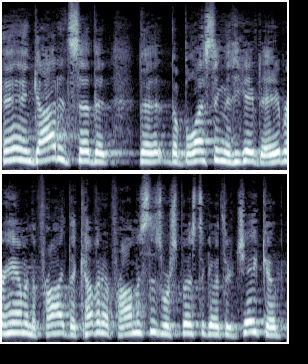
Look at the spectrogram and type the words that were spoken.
And God had said that the, the blessing that he gave to Abraham and the, the covenant promises were supposed to go through Jacob.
